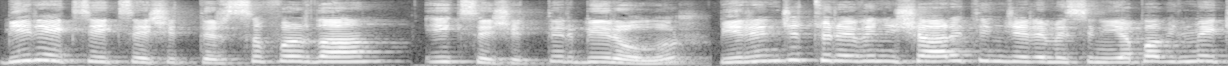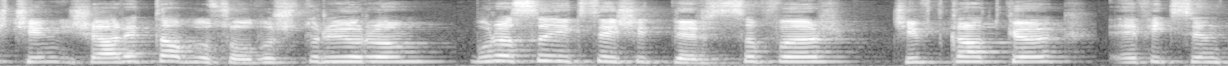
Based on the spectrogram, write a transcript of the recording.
1 eksi x eşittir 0'dan x eşittir 1 olur. Birinci türevin işaret incelemesini yapabilmek için işaret tablosu oluşturuyorum. Burası x eşittir 0. Çift kat kök fx'in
